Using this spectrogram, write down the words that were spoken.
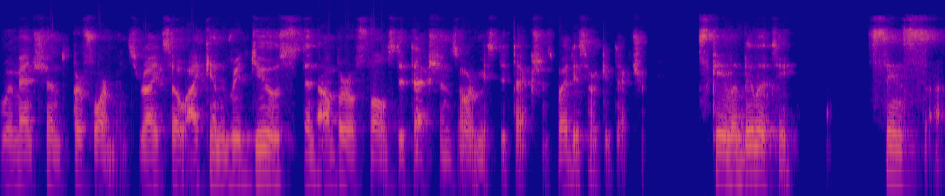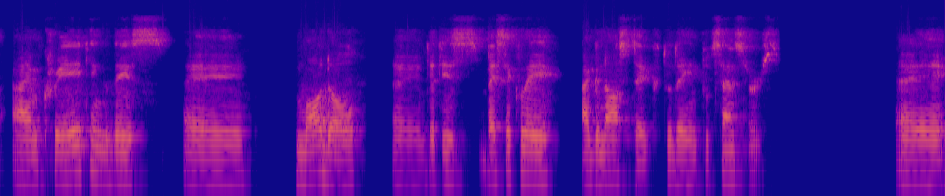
we mentioned performance, right? So I can reduce the number of false detections or misdetections by this architecture. Scalability, since I'm creating this uh, model uh, that is basically agnostic to the input sensors, uh,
